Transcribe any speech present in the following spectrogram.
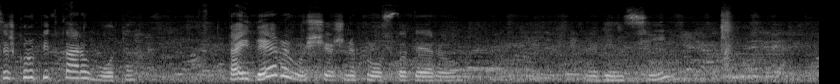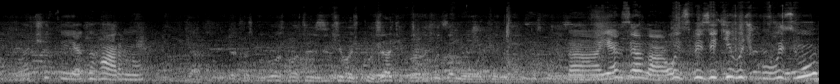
це ж кропітка робота. Та й дерево ще ж не просто дерево. Вінці. Бачите, як гарно. Так, я взяла. Ось візитівочку візьму,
